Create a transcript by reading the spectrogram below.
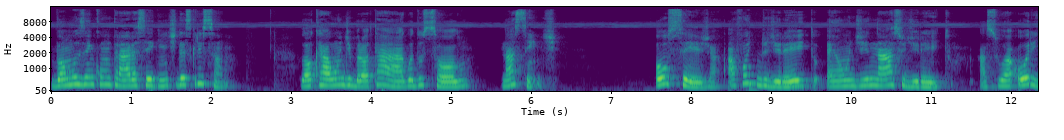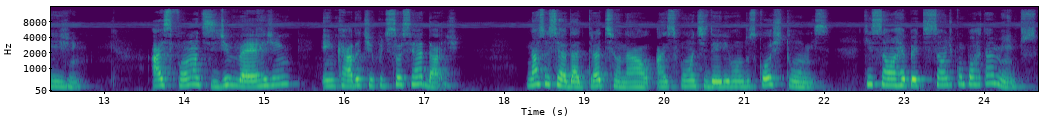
vamos encontrar a seguinte descrição: local onde brota a água do solo nascente. Ou seja, a fonte do direito é onde nasce o direito, a sua origem. As fontes divergem em cada tipo de sociedade. Na sociedade tradicional, as fontes derivam dos costumes, que são a repetição de comportamentos.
